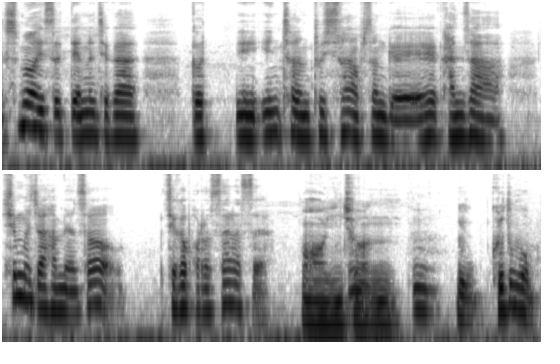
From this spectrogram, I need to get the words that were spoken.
숨어 있을 때는 제가 그 이- 인천 도시산업선교회 간사 실무자 하면서 제가 벌어서 살았어요. 어 인천 음. 그- 그래도 뭐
